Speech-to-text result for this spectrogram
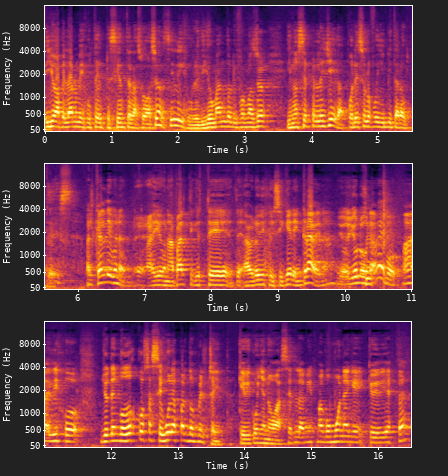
ellos apelaron, me dijo usted, el presidente de la asociación. Sí, le dijo, porque yo mando la información y no siempre les llega, por eso los voy a invitar a ustedes. Alcalde, bueno, eh, hay una parte que usted habló y dijo, y si quieren, grave, ¿no? Yo, yo lo grabé, ah, dijo, yo tengo dos cosas seguras para el 2030, que Vicuña no va a ser la misma comuna que, hoy día está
